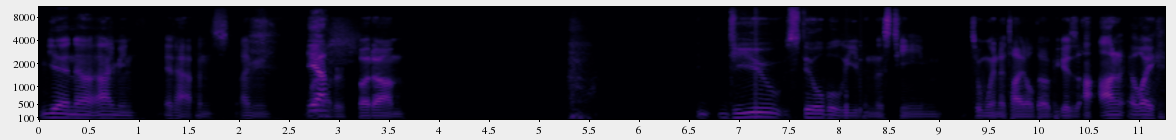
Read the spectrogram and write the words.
yeah, no, I mean it happens. I mean, Yeah. whatever. But um, do you still believe in this team to win a title though? Because I- on like,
